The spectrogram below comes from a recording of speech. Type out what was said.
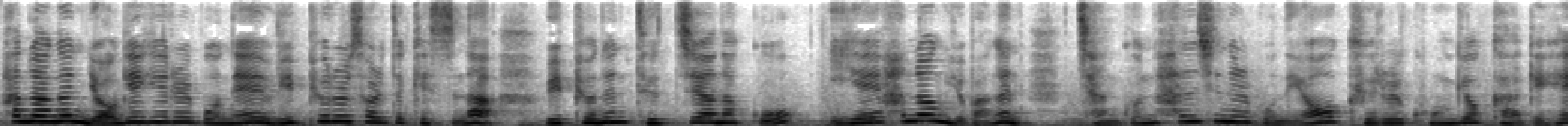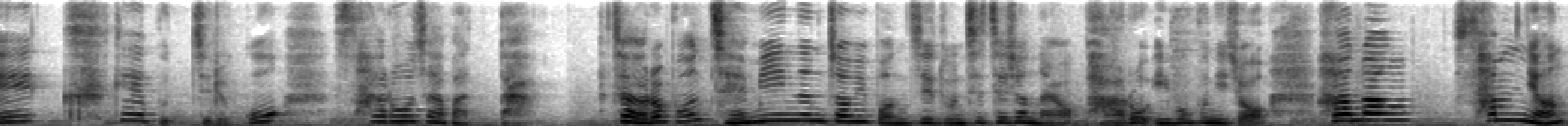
한왕은 여기기를 보내 위표를 설득했으나 위표는 듣지 않았고 이에 한왕 유방은 장군 한신을 보내어 그를 공격하게 해 크게 무찌르고 사로잡았다. 자 여러분 재미있는 점이 뭔지 눈치채셨나요? 바로 이 부분이죠. 한왕 3년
